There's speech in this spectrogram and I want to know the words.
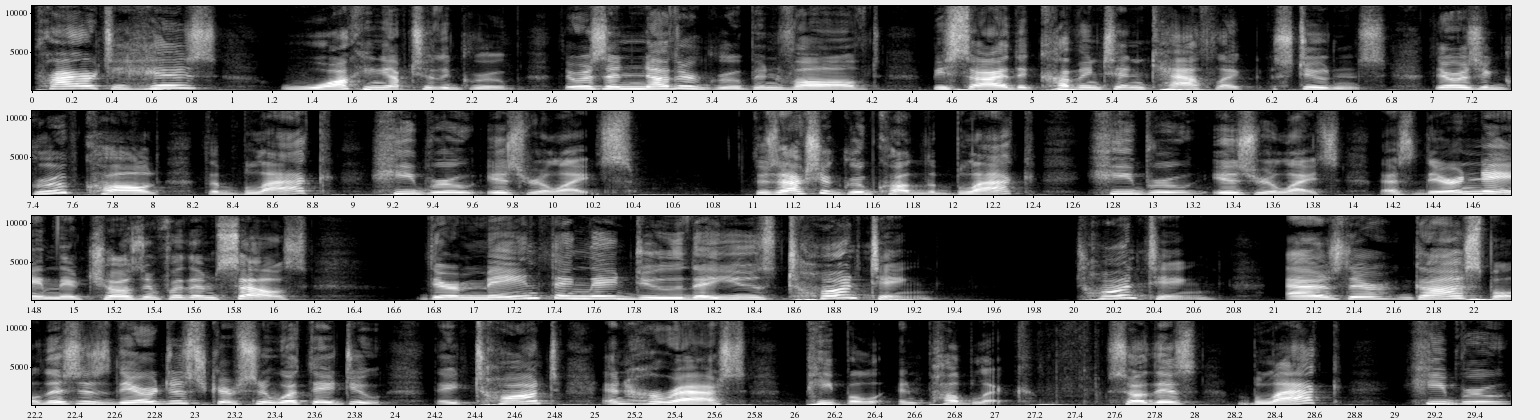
prior to his walking up to the group, there was another group involved beside the Covington Catholic students. There was a group called the Black Hebrew Israelites. There's actually a group called the Black Hebrew Israelites. That's their name they've chosen for themselves. Their main thing they do, they use taunting, taunting as their gospel. This is their description of what they do. They taunt and harass people in public. So this Black Hebrew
